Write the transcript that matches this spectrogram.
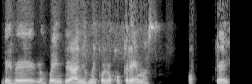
desde los 20 años, me coloco cremas, ¿ok?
